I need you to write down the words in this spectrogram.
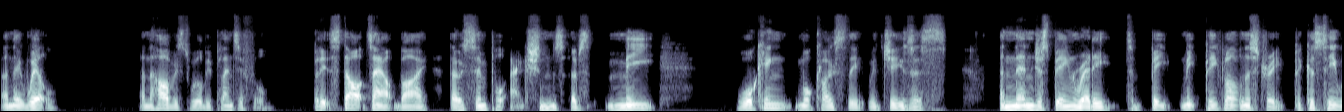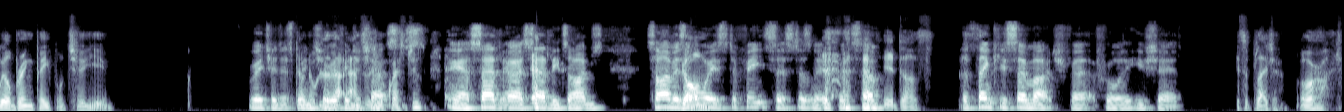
and they will, and the harvest will be plentiful. But it starts out by those simple actions of me walking more closely with Jesus and then just being ready to beat, meet people on the street because he will bring people to you. Richard, it's Don't been terrific to chat. Question. Yeah, sadly, uh, sadly, times time is always defeats us, doesn't it? But, um, it does. But thank you so much for for all that you've shared. It's a pleasure. All right.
